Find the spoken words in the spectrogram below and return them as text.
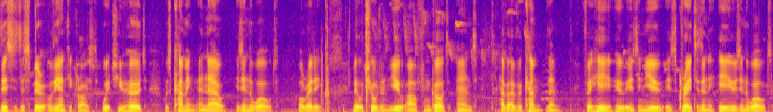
This is the spirit of the Antichrist, which you heard was coming and now is in the world already. Little children, you are from God and have overcome them. For he who is in you is greater than he who is in the world.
